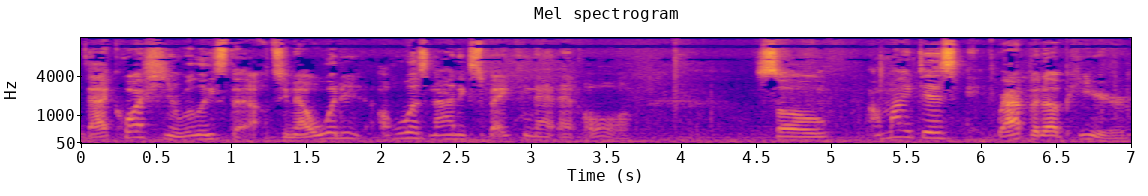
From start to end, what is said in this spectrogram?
that question really stood out to me. I wouldn't, I was not expecting that at all. So I might just wrap it up here.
